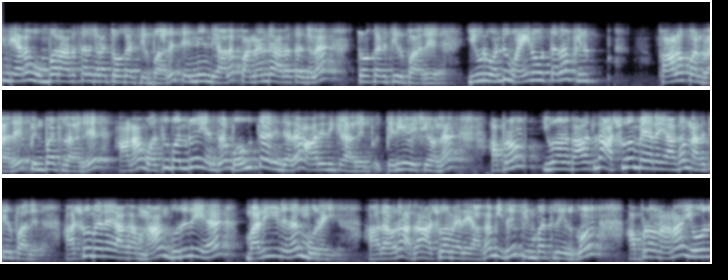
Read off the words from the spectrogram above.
இந்தியாவில் ஒன்பது அரசர்களை தோக்கடிச்சிருப்பாரு தென்னிந்தியாவில் பன்னெண்டு அரசர்களை தோக்கடிச்சிருப்பாரு இவர் வந்து வைணவத்தை தான் ஃபில் ஃபாலோ பண்ணுறாரு பின்பற்றுறாரு. ஆனால் வசுபன்று என்ற பௌத்த அறிஞரை ஆதரிக்கிறாரு பெரிய விஷயம் இல்லை அப்புறம் இவரோட காலத்தில் அஸ்வமேர யாகம் நடத்தியிருப்பார். அஸ்வமேர யாகம்னா குருதிய பலியிடுதல் முறை. அதாவது அதான் அஸ்வமேர யாகம். இது பின்பற்றி இருக்கும். அப்புறம் என்னன்னா இவர்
